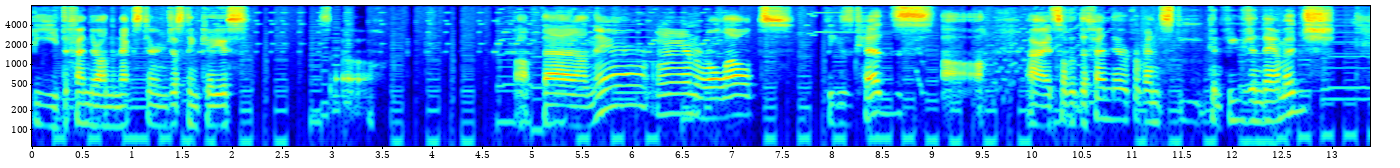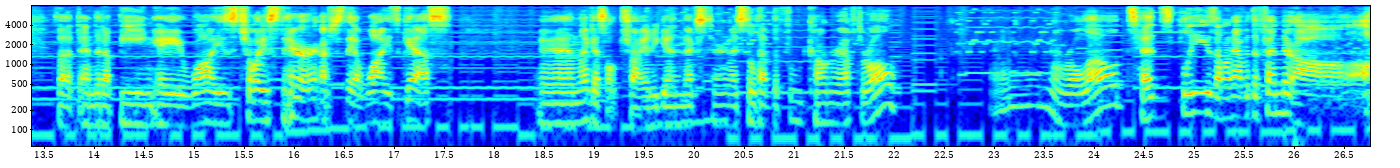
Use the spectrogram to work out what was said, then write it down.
the Defender on the next turn, just in case. Pop that on there, and roll out. these heads. Aw. Alright, so the Defender prevents the confusion damage. So that ended up being a wise choice there. I should say a wise guess. And I guess I'll try it again next turn. I still have the food counter after all. And roll out. Heads, please. I don't have a defender. Aww.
